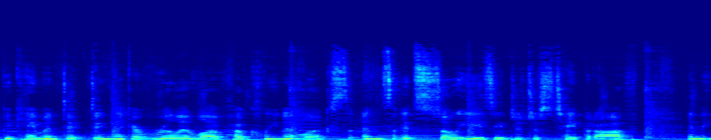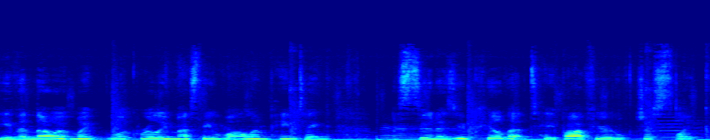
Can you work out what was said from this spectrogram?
became addicting. Like I really love how clean it looks and it's so easy to just tape it off. And even though it might look really messy while I'm painting, as soon as you peel that tape off, you're just like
